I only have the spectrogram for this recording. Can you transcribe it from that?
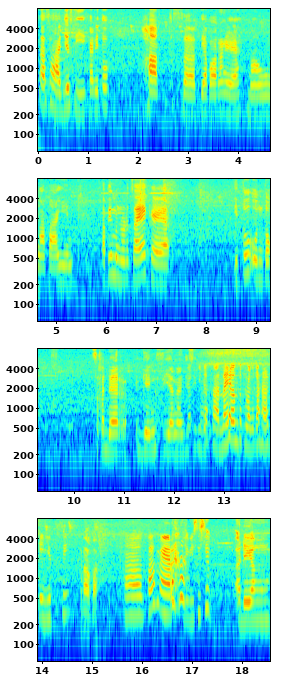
sah-sah aja sih kan itu hak setiap orang ya mau ngapain tapi menurut saya kayak itu untuk sekedar gengsian aja sih bijaksana ya untuk melakukan hal kayak gitu sih Kenapa? Eh, pamer di bisnis sih ada yang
